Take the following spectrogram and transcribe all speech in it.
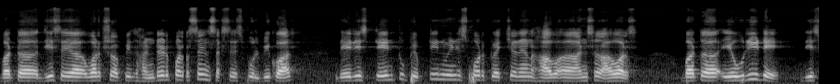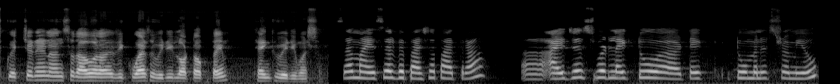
But uh, this uh, workshop is 100% successful because there is 10 to 15 minutes for question and uh, answer hours. But uh, every day this question and answer hour requires very lot of time. Thank you very much. Sir, myself Vipasha Patra. Uh, I just would like to take 2 minutes from you.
